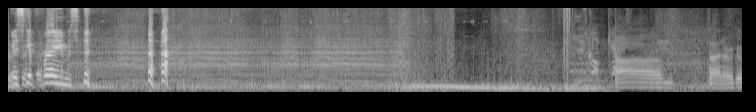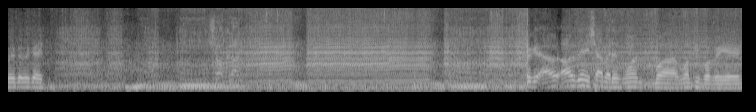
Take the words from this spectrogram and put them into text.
It skipped frames. Um. No, no, we're good, we're good, we're good. Shotgun. We're good. I, was- I was getting shot by this one, uh, one people over here.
